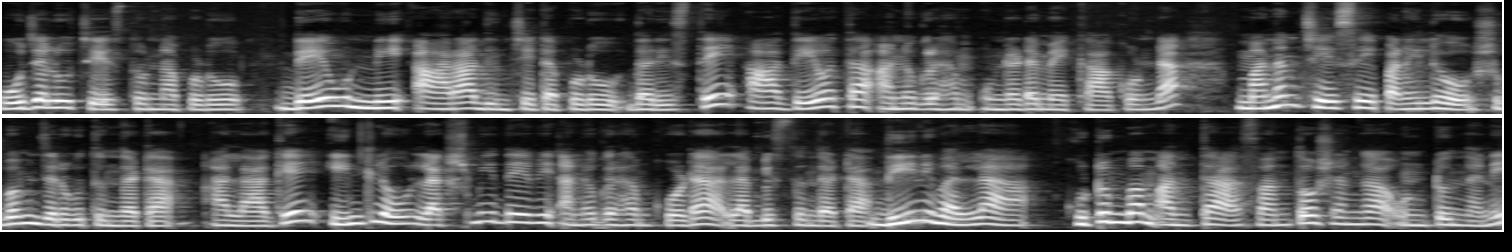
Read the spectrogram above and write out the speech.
పూజలు చేస్తున్నప్పుడు దేవుణ్ణి ఆరాధించేటప్పుడు ధరిస్తే ఆ దేవత అనుగ్రహం ఉండడమే కాకుండా మనం చేసే పనిలో శుభం జరుగుతుందట. అలాగే ఇంట్లో లక్ష్మీదేవి అనుగ్రహం కూడా లభిస్తుందట. దీనివల్ల కుటుంబం అంతా సంతోషంగా ఉంటుందని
